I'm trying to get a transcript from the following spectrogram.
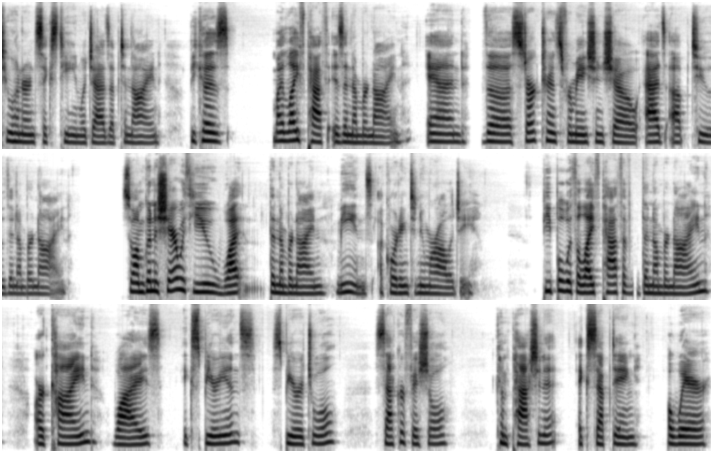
216, which adds up to nine, because my life path is a number nine, and the Stark Transformation Show adds up to the number nine. So I'm going to share with you what the number nine means according to numerology. People with a life path of the number nine are kind, wise, experienced, spiritual, sacrificial, compassionate, accepting, aware,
